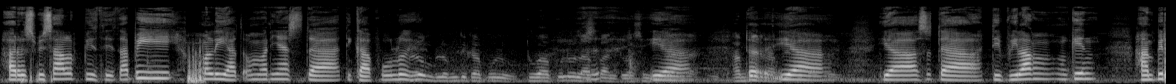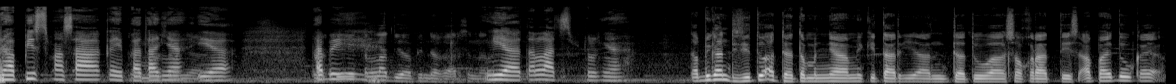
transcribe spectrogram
Harus bisa lebih sih, tapi melihat umurnya sudah 30 ya. belum belum 30 28 29 Iya. hampir, Da- Iya. Ya sudah dibilang mungkin hampir habis masa kehebatannya. Iya. tapi Tapi telat ya pindah ke Arsenal iya telat sebetulnya. Tapi kan di situ ada temennya Mkhitaryan Datua Sokratis apa itu kayak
